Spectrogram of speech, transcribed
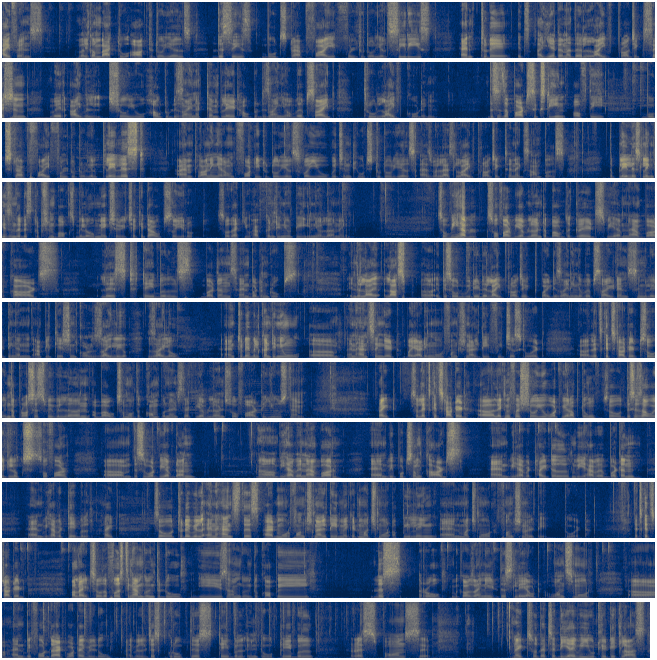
Hi friends, welcome back to ARC Tutorials. This is Bootstrap 5 full tutorial series and today it's a yet another live project session where I will show you how to design a template, how to design your website through live coding. This is a part 16 of the Bootstrap 5 full tutorial playlist. I am planning around 40 tutorials for you which includes tutorials as well as live projects and examples. The playlist link is in the description box below. Make sure you check it out so you so that you have continuity in your learning. So we have so far we have learned about the grids, we have navbar cards, list, tables, buttons and button groups. In the last uh, episode we did a live project by designing a website and simulating an application called Xylo. Xylo. And today we'll continue uh, enhancing it by adding more functionality features to it. Uh, let's get started. So in the process, we will learn about some of the components that we have learned so far to use them. Right. So let's get started. Uh, let me first show you what we are up to. So this is how it looks so far. Um, this is what we have done. Uh, we have a nav bar and we put some cards and we have a title, we have a button and we have a table, right? So today we'll enhance this, add more functionality, make it much more appealing and much more functionality to it let's get started. Alright so the first thing I'm going to do is I'm going to copy this row because I need this layout once more. Uh, and before that what I will do I will just group this table into table responsive. Right so that's a div utility class.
